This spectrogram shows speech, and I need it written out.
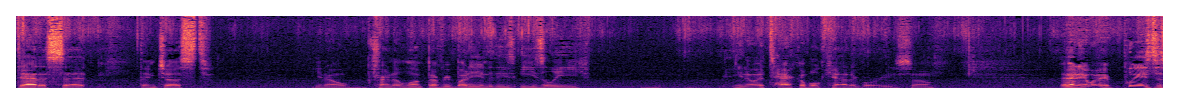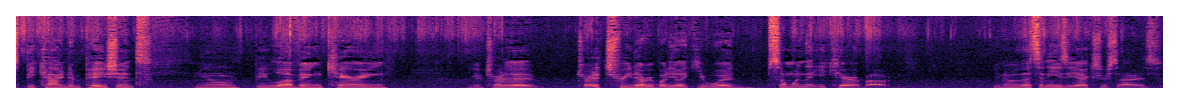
data set than just, you know, trying to lump everybody into these easily, you know, attackable categories. So, anyway, please just be kind and patient. You know, be loving, caring. You know, try to try to treat everybody like you would someone that you care about. You know, that's an easy exercise.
